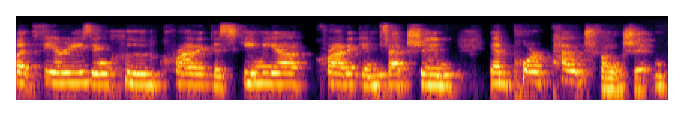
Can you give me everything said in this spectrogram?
but theories include chronic ischemia, chronic infection, and poor pouch function.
